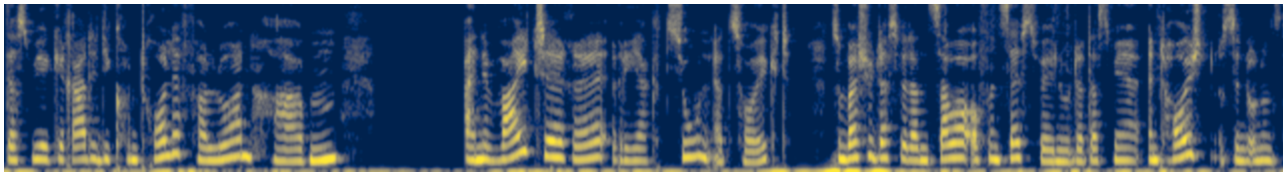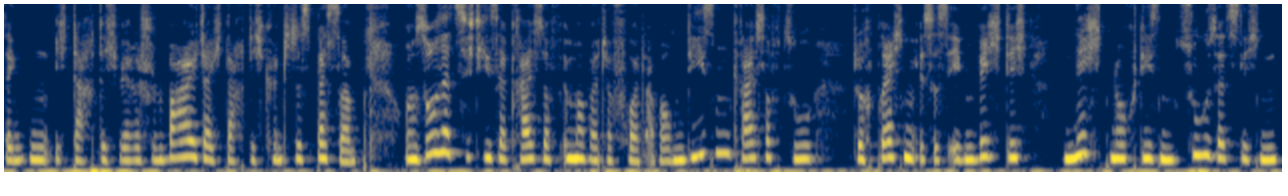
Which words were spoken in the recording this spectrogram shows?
dass wir gerade die Kontrolle verloren haben, eine weitere Reaktion erzeugt. Zum Beispiel, dass wir dann sauer auf uns selbst werden oder dass wir enttäuscht sind und uns denken, ich dachte, ich wäre schon weiter, ich dachte, ich könnte das besser. Und so setzt sich dieser Kreislauf immer weiter fort. Aber um diesen Kreislauf zu durchbrechen, ist es eben wichtig, nicht noch diesen zusätzlichen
